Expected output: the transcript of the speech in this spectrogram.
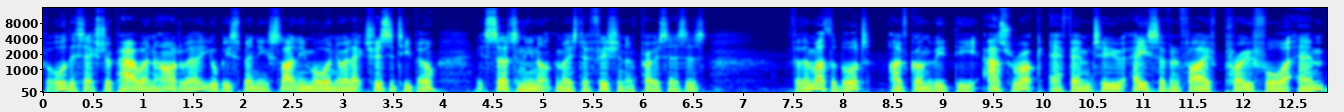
For all this extra power and hardware, you'll be spending slightly more on your electricity bill. It's certainly not the most efficient of processors. For the motherboard, I've gone with the ASRock FM2 A75 Pro 4M,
